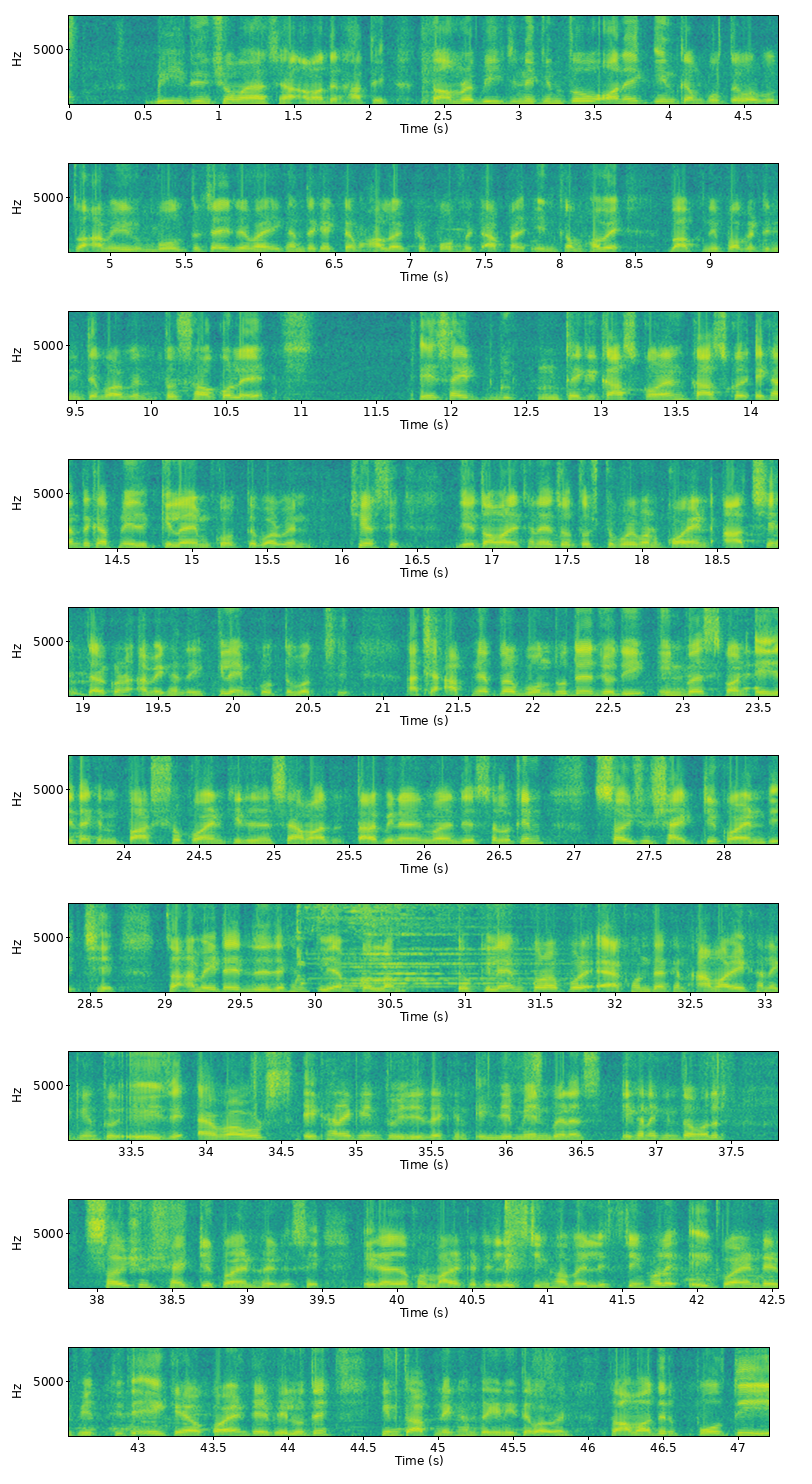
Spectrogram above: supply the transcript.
বিশ দিন সময় আছে আমাদের হাতে। তো আমরা বিশ দিনে কিন্তু অনেক ইনকাম করতে পারব। তো আমি বলতে চাই যে, ভাই, এখান থেকে একটা ভালো একটা প্রফিট আপনার ইনকাম হবে বা আপনি পকেটে নিতে পারবেন। তো সকলে এই সাইট থেকে কাজ করেন, কাজ করে এখান থেকে আপনি ক্লাইম করতে পারবেন, ঠিক আছে? যেহেতু আমার এখানে যথেষ্ট পরিমাণ কয়েন আছে, যার কারণে আমি এখান থেকে ক্লেম করতে পারছি। আচ্ছা আপনি আপনার বন্ধুদের যদি ইনভেস্ট করেন, এই যে দেখেন পাঁচশো কয়েন কিনে নিচ্ছে আমার তার বিনিময়ে দিয়েছিল ছয়শো ষাটটি কয়েন দিচ্ছে। তো আমি এটা দেখেন ক্লেম করলাম। তো ক্লেম করার পর এখন দেখেন আমার এখানে কিন্তু এই যে অ্যাবাউটস এখানে কিন্তু এই যে দেখেন, এই যে মেন ব্যালেন্স এখানে কিন্তু আমাদের ছয়শো ষাটটি কয়েন হয়ে গেছে। এটা যখন মার্কেটে লিস্টিং হবে লিস্টিং হলে এই কয়েনটের ভিত্তিতে, এই কয়েনটের ভ্যালুতে কিন্তু আপনি এখান থেকে নিতে পারবেন। তো আমাদের প্রতি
